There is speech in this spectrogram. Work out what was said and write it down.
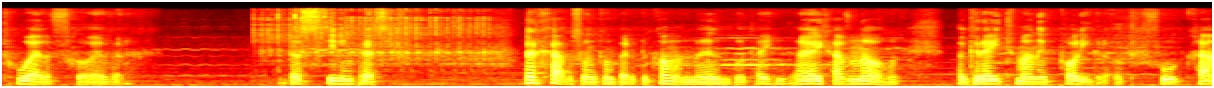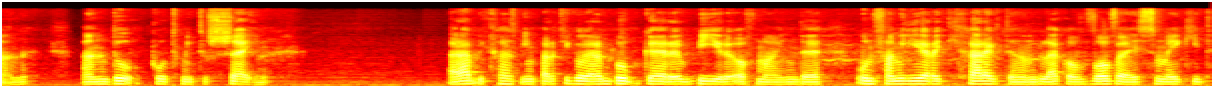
12, however. That's still impressive. Perhaps when compared to common men, but I, I have known a great many polyglot who can and do put me to shame. Arabic has been particular bugbear of mine. The unfamiliarity character and lack of vowels make it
